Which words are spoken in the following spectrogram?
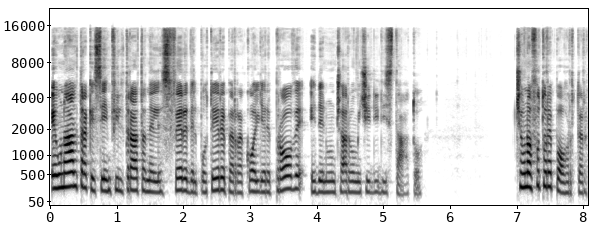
e un'altra che si è infiltrata nelle sfere del potere per raccogliere prove e denunciare omicidi di Stato. C'è una fotoreporter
